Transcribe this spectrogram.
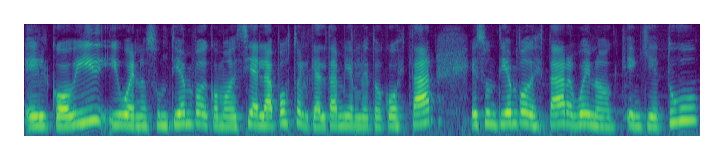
el COVID y bueno, es un tiempo de, como decía el apóstol, que a él también le tocó estar, es un tiempo de estar, bueno, en quietud,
